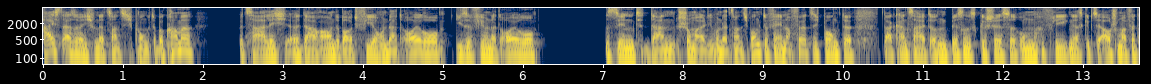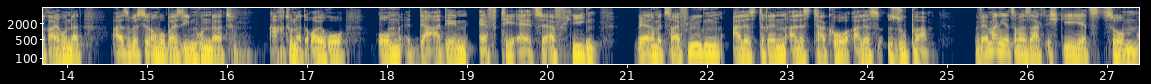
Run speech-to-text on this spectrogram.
Heißt also, wenn ich 120 Punkte bekomme, bezahle ich äh, da roundabout 400 Euro. Diese 400 Euro sind dann schon mal die 120 Punkte, fehlen noch 40 Punkte. Da kannst du halt irgendein Business-Geschisse rumfliegen, das gibt's ja auch schon mal für 300. Also bist du irgendwo bei 700, 800 Euro, um da den FTL zu erfliegen. Wäre mit zwei Flügen, alles drin, alles Taco, alles super. Wenn man jetzt aber sagt, ich gehe jetzt zum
